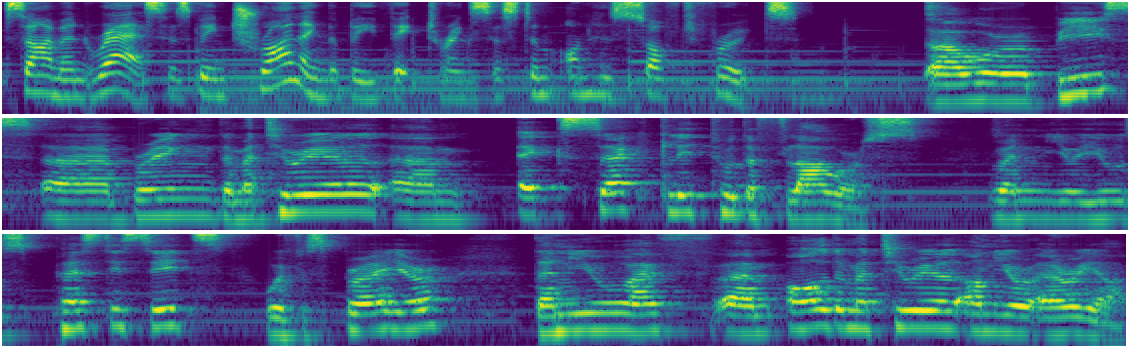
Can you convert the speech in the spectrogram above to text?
Simon Rass has been trialling the bee vectoring system on his soft fruits. Our bees uh, bring the material um, exactly to the flowers. When you use pesticides with a sprayer, then you have um, all the material on your area.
